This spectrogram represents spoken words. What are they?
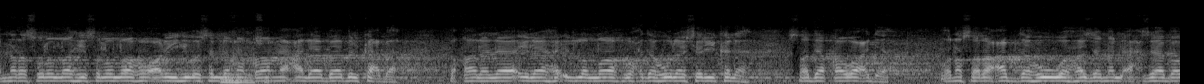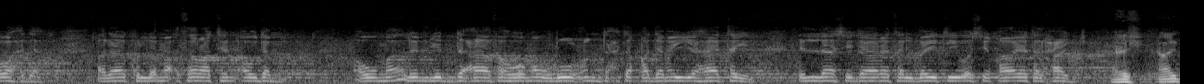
أن رسول الله صلى الله عليه وسلم قام على باب الكعبة فقال لا إله إلا الله وحده لا شريك له صدق وعده ونصر عبده وهزم الأحزاب وحده ألا كل مأثرة أو دم أو مال يدعى فهو موضوع تحت قدمي هاتين إلا سدانه البيت وسقاية الحاج. إيش؟ عيد.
